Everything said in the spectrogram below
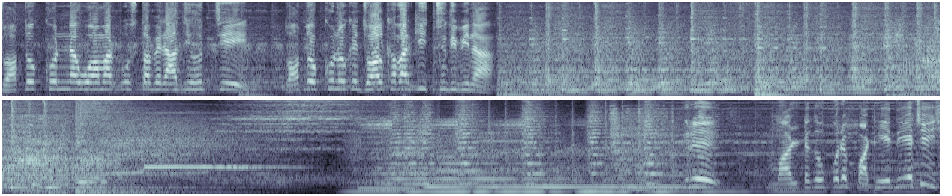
যতক্ষণ না ও আমার প্রস্তাবে রাজি হচ্ছে ততক্ষণ ওকে জল খাবার কিচ্ছু দিবি না। রে মালটাকে উপরে পাঠিয়ে দিয়েছিস?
